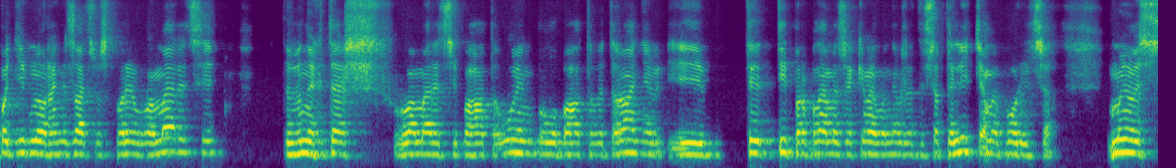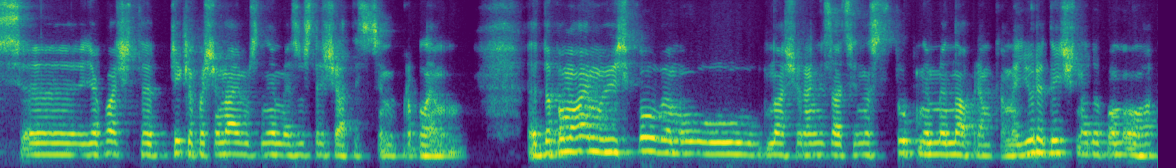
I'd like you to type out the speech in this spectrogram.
подібну організацію створив в Америці. В них теж в Америці багато воїн було, багато ветеранів, і ті, ті проблеми, з якими вони вже десятиліттями борються, ми ось, е, як бачите, тільки починаємо з ними зустрічатися з цими проблемами. Допомагаємо військовим у нашій організації наступними напрямками: юридична допомога,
